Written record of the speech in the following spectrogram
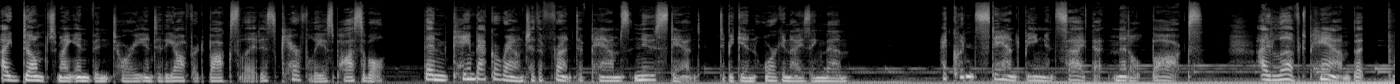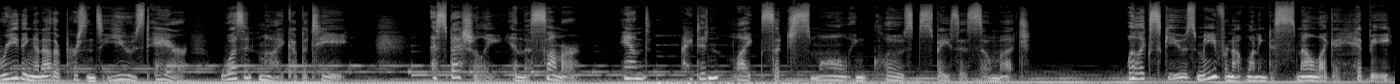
I dumped my inventory into the offered box lid as carefully as possible, then came back around to the front of Pam's newsstand to begin organizing them. I couldn't stand being inside that metal box. I loved Pam, but breathing another person's used air wasn't my cup of tea, especially in the summer, and I didn't like such small enclosed spaces so much. Well, excuse me for not wanting to smell like a hippie.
